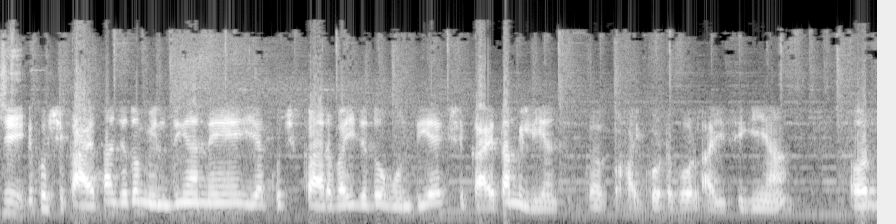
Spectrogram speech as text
ਜੀ। ਦੇਖੋ ਸ਼ਿਕਾਇਤਾਂ ਜਦੋਂ ਮਿਲਦੀਆਂ ਨੇ ਜਾਂ ਕੁਝ ਕਾਰਵਾਈ ਜਦੋਂ ਹੁੰਦੀ ਹੈ ਸ਼ਿਕਾਇਤਾਂ ਮਿਲੀਆਂ ਹਾਈ ਕੋਰਟ ਕੋਲ ਆਈ ਸੀਗੀਆਂ। ਔਰ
